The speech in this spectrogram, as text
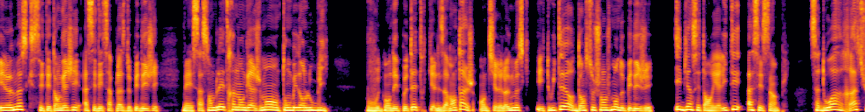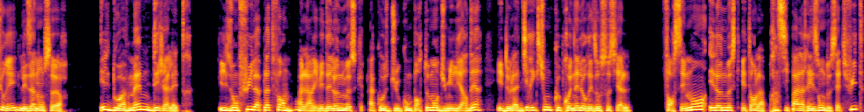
Elon Musk s'était engagé à céder sa place de PDG, mais ça semblait être un engagement tombé dans l'oubli. Vous vous demandez peut-être quels avantages en tire Elon Musk et Twitter dans ce changement de PDG. Eh bien c'est en réalité assez simple. Ça doit rassurer les annonceurs. Ils doivent même déjà l'être. Ils ont fui la plateforme à l'arrivée d'Elon Musk à cause du comportement du milliardaire et de la direction que prenait le réseau social. Forcément, Elon Musk étant la principale raison de cette fuite,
